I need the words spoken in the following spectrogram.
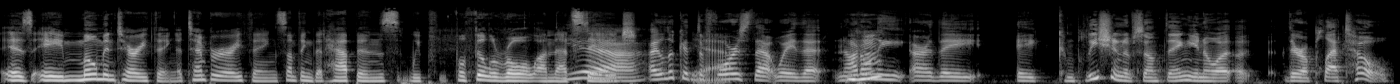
as a momentary thing, a temporary thing, something that happens. We p- fulfill a role on that stage. Yeah, I look at the Yeah. Mm-hmm. fours that way. That not only are they a completion of something, you know, a, a, they're a plateau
